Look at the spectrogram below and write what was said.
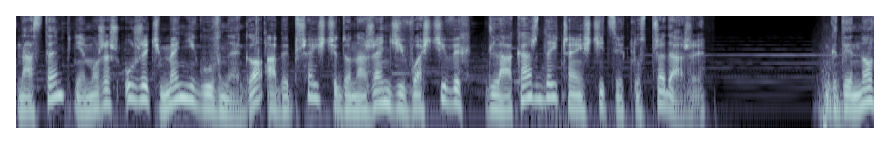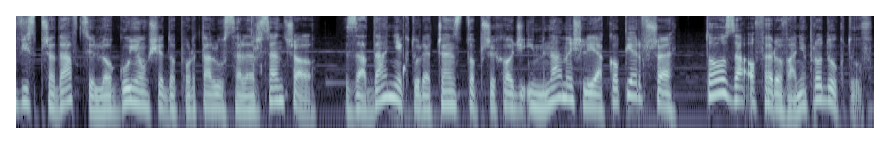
Następnie możesz użyć menu głównego, aby przejść do narzędzi właściwych dla każdej części cyklu sprzedaży. Gdy nowi sprzedawcy logują się do portalu Seller Central, zadanie, które często przychodzi im na myśl jako pierwsze, to zaoferowanie produktów.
